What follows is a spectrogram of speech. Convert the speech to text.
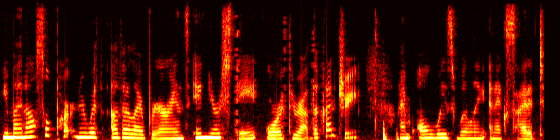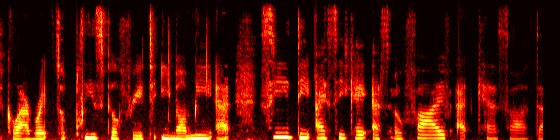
You might also partner with other librarians in your state or throughout the country. I'm always willing and excited to collaborate, so please feel free to email me at cdickso5 at kennesaw.com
